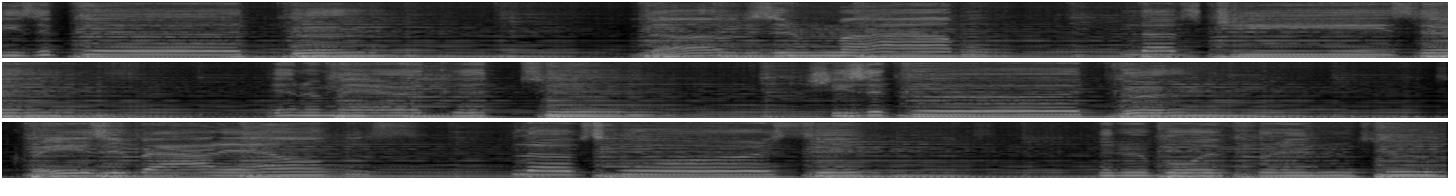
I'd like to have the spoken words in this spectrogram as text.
She's a good girl. Loves her mama, loves Jesus in America too. She's a good girl. She's crazy about Elvis, loves horses and her boyfriend too.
